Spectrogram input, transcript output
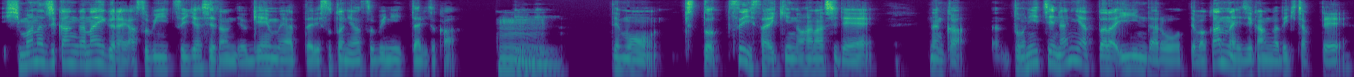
暇な時間がないぐらい遊びに費やしてたんだよ。ゲームやったり、外に遊びに行ったりとか。う。うんん。でも、ちょっと、つい最近の話で、なんか、土日何やったらいいんだろうってわかんない時間ができちゃって、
